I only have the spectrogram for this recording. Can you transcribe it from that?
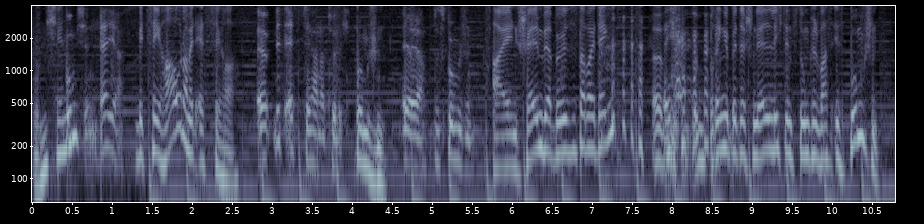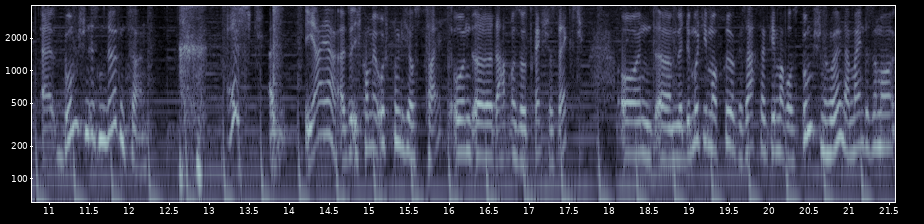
Bumchen? Bummchen. Ja, ja. Mit CH oder mit SCH? Äh, mit SCH natürlich. Bumschen. Ja, ja, das Bummchen. Ein Schelm, wer Böses dabei denkt. äh, bringe bitte schnell Licht ins Dunkel. Was ist Bumschen? Äh, Bummchen ist ein Löwenzahn. Echt? Also, ja, ja, also ich komme ja ursprünglich aus Zeitz und äh, da hat man so dreckiges Sechs. Und ähm, wenn die Mutti immer früher gesagt hat, geh mal raus Bummchen holen, dann meinte sie immer,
